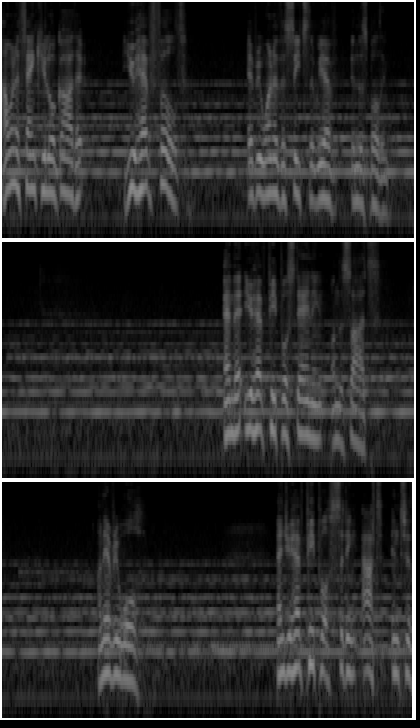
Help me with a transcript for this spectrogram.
I want to thank you, Lord God, that you have filled every one of the seats that we have in this building. And that you have people standing on the sides, on every wall. And you have people sitting out into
